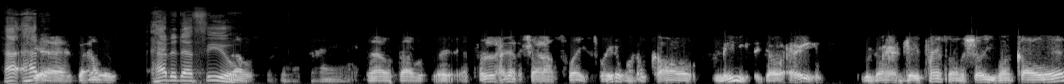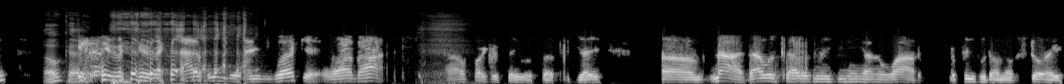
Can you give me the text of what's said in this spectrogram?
How how, did, Yeah, that was how did that feel? that was fucking insane. That was that was at first I got to shout out Sway. Sway the one who called me to go, hey, we're gonna have J. Prince on the show. You want to call in? okay, I was like, look it, why not? I'll fucking say what's up to Jay. Um, nah, that was that was me being young and wild. The people don't know the story.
